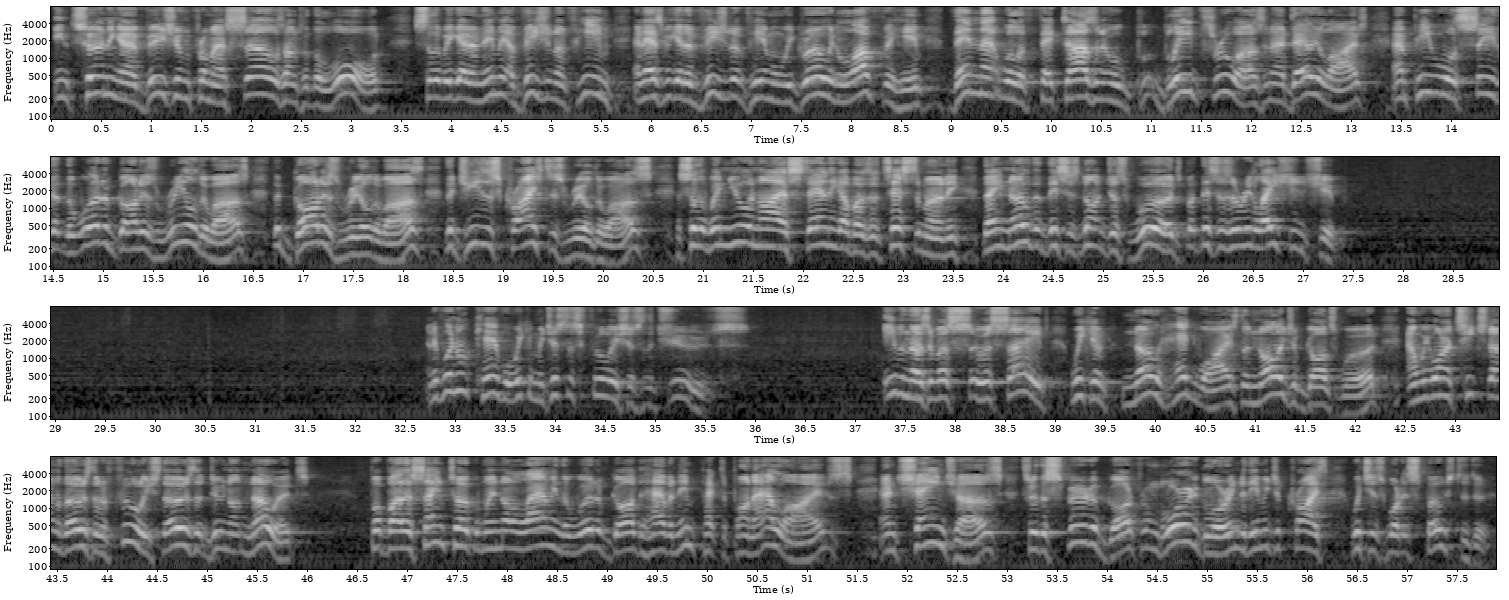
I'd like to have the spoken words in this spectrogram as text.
In turning our vision from ourselves unto the Lord so that we get an a vision of Him. And as we get a vision of Him and we grow in love for Him, then that will affect us and it will bleed through us in our daily lives. And people will see that the Word of God is real to us, that God is real to us, that Jesus Christ is real to us. So that when you and I are standing up as a testimony, they know that this is not just words, but this is a relationship. And if we're not careful, we can be just as foolish as the Jews. Even those of us who are saved, we can know headwise the knowledge of God's word, and we want to teach it unto those that are foolish, those that do not know it. But by the same token, we're not allowing the Word of God to have an impact upon our lives and change us through the Spirit of God from glory to glory into the image of Christ, which is what it's supposed to do.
